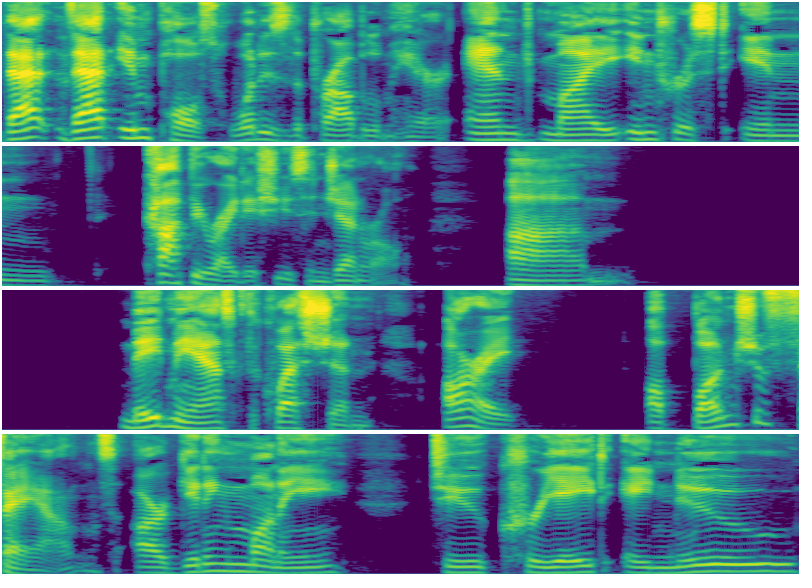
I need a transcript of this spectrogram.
that that impulse, what is the problem here? And my interest in copyright issues in general, um, made me ask the question: All right, a bunch of fans are getting money to create a new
